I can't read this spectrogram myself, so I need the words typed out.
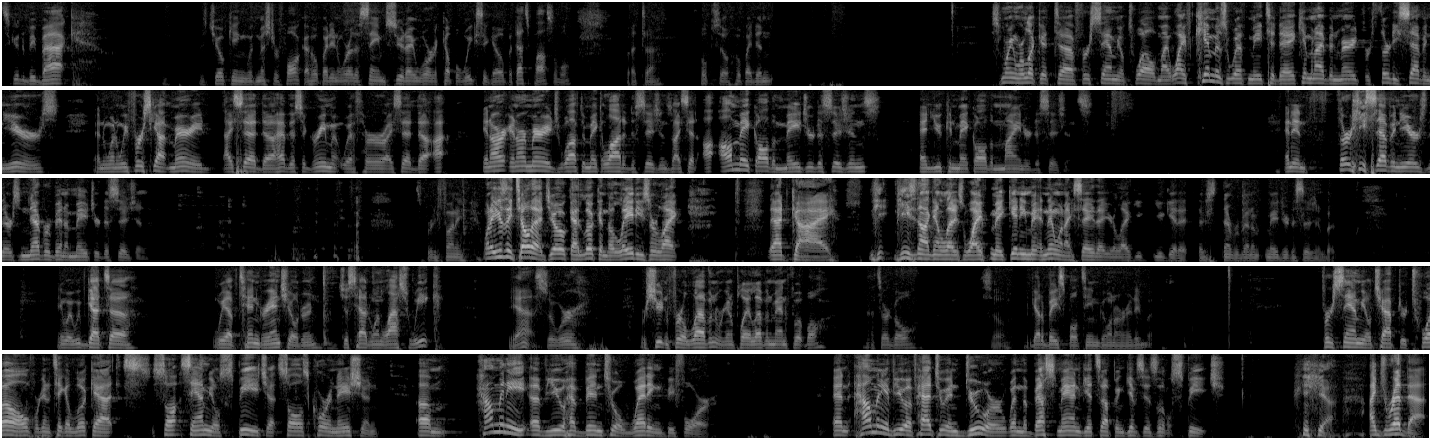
It's good to be back. I was joking with Mr. Falk. I hope I didn't wear the same suit I wore a couple weeks ago, but that's possible. But uh, hope so. Hope I didn't. This morning we're looking at uh, 1 Samuel 12. My wife Kim is with me today. Kim and I have been married for 37 years. And when we first got married, I said, uh, I have this agreement with her. I said, uh, I, in our in our marriage, we'll have to make a lot of decisions. I said, "I- I'll make all the major decisions, and you can make all the minor decisions. And in 37 years, there's never been a major decision. it's pretty funny. When I usually tell that joke, I look and the ladies are like, that guy, he, he's not going to let his wife make any. Ma-. And then when I say that, you're like, you, you get it. There's never been a major decision, but anyway, we've got uh, we have ten grandchildren. Just had one last week. Yeah, so we're we're shooting for eleven. We're to play eleven man football. That's our goal. So we got a baseball team going already, but. 1 Samuel chapter 12, we're going to take a look at Sa- Samuel's speech at Saul's coronation. Um, how many of you have been to a wedding before? And how many of you have had to endure when the best man gets up and gives his little speech? yeah, I dread that.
